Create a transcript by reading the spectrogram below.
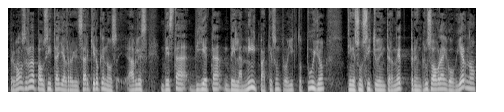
Pero vamos a hacer una pausita y al regresar quiero que nos hables de esta dieta de la milpa, que es un proyecto tuyo. Tienes un sitio de internet, pero incluso ahora el gobierno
